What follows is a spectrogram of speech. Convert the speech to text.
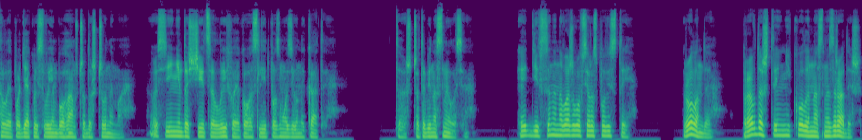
але подякуй своїм богам, що дощу нема. Осінні дощі це лихо, якого слід по змозі уникати. То що тобі наснилося? Едді все не наважувався розповісти. Роланде, правда ж ти ніколи нас не зрадиш?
